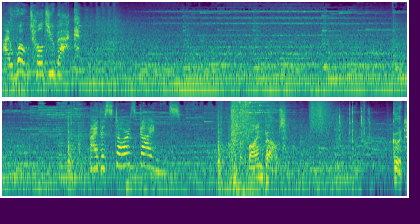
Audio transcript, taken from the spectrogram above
I won't hold you back. By the star's guidance. A fine bout. Good.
